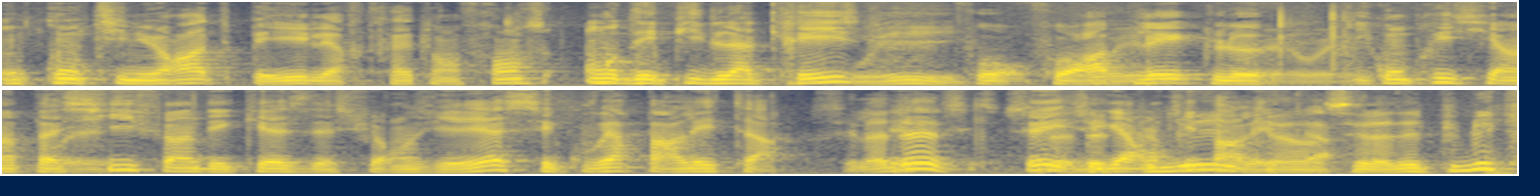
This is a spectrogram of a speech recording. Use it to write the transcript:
On continuera de payer les retraites en France en dépit de la crise. Il faut, rappeler que, le, y compris s'il y a un passif hein, des caisses d'assurance vieillesse, c'est couvert par l'État. C'est la dette. C'est garanti par l'État. Hein, c'est la dette publique.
